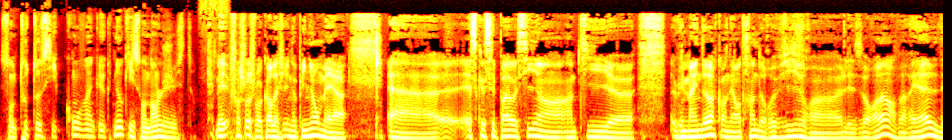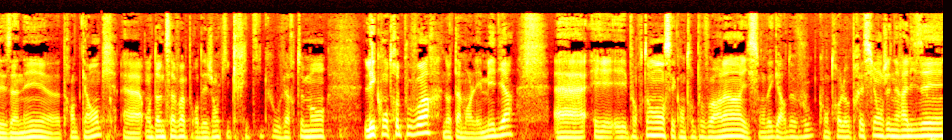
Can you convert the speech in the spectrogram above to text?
sont tout aussi convaincus que nous qui sont dans le juste. Mais franchement, je vais encore lâcher une opinion, mais euh, euh, est-ce que c'est pas aussi un, un petit euh, reminder qu'on est en train de revivre euh, les horreurs réelles des années 30-40 euh, On donne sa voix pour des gens qui critiquent ouvertement les contre-pouvoirs, notamment les médias, et, pourtant ces contre-pouvoirs-là, ils sont des garde-fous contre l'oppression généralisée,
